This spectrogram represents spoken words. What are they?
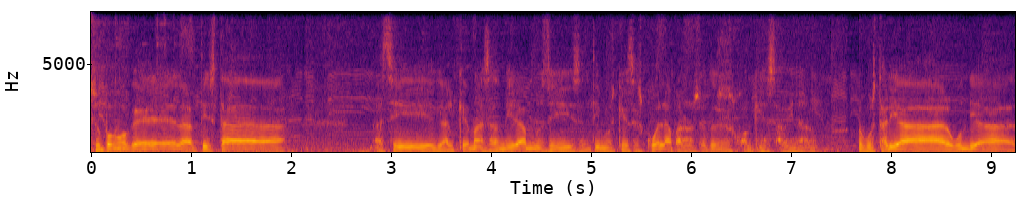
Supongo que el artista Así que al que más admiramos y sentimos que es escuela para nosotros es Joaquín Sabina. ¿no? Me gustaría algún día,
